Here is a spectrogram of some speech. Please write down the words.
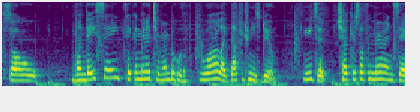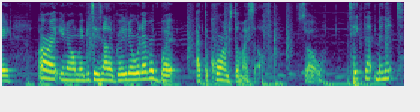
So when they say take a minute to remember who the fuck you are, like that's what you need to do. You need to check yourself in the mirror and say, all right, you know, maybe today's not a great day or whatever, but at the core, I'm still myself. So take that minute.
